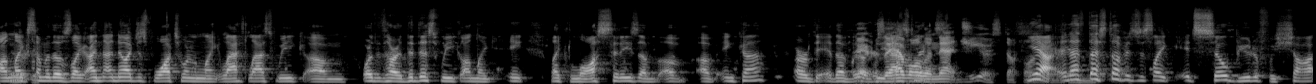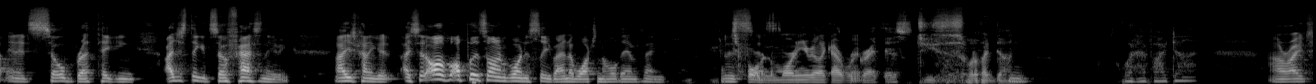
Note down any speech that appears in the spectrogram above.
On like some of those, like I, I know I just watched one on like last last week, um, or the, sorry, the, this week on like in- like lost cities of of, of Inca or the the, Yeah, the they have all the Nat Geo stuff on Yeah, there. and that that stuff is just like it's so beautifully shot and it's so breathtaking. I just think it's so fascinating. I just kind of get. I said, "Oh, I'll put this on. I'm going to sleep." I end up watching the whole damn thing. it's four in the morning. You're like, I regret this. Jesus, what have I done? What have I done? All right,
